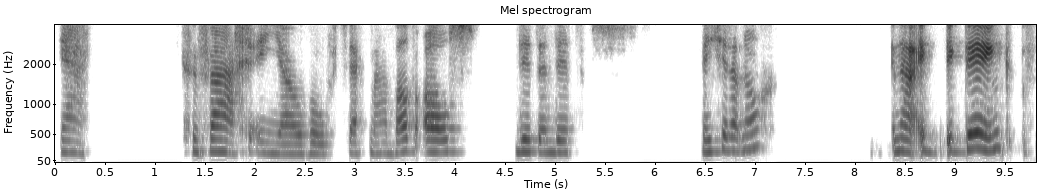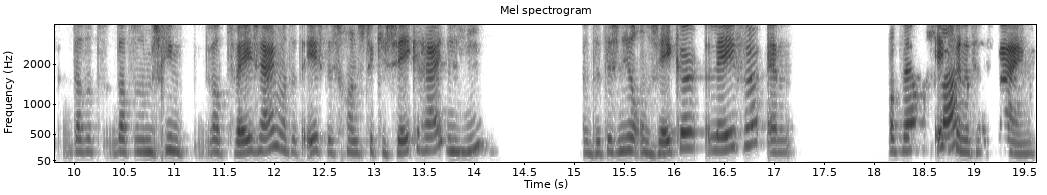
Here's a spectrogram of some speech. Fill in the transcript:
ja, gevaar in jouw hoofd, zeg maar? Wat als dit en dit? Weet je dat nog? Nou, ik, ik denk dat, het, dat er misschien wel twee zijn. Want het eerste is gewoon een stukje zekerheid. Mhm. Want het is een heel onzeker leven. En Op welke ik vlak? vind het heel fijn.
